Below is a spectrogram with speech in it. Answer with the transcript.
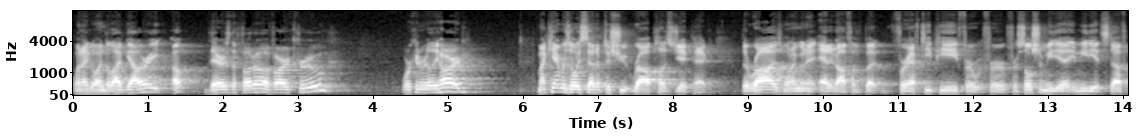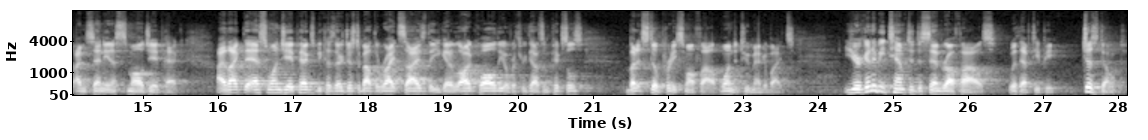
When I go into Live Gallery, oh, there's the photo of our crew working really hard. My camera's always set up to shoot RAW plus JPEG. The RAW is what I'm going to edit off of, but for FTP, for, for, for social media, immediate stuff, I'm sending a small JPEG. I like the S1 JPEGs because they're just about the right size that you get a lot of quality over 3,000 pixels, but it's still pretty small file, one to two megabytes. You're going to be tempted to send raw files with FTP. Just don't.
